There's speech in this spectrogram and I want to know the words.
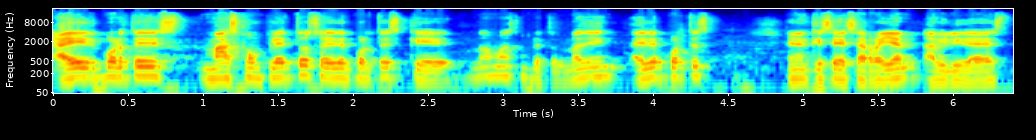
hay deportes más completos, hay deportes que, no más completos, más bien hay deportes en el que se desarrollan habilidades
